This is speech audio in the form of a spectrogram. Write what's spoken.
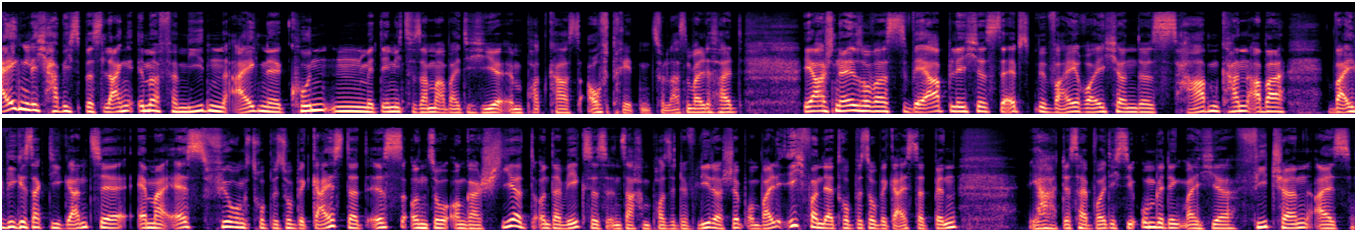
eigentlich habe ich es bislang immer vermieden, eigene Kunden, mit denen ich zusammenarbeite, hier im Podcast auftreten zu lassen, weil das halt ja schnell so was Werbliches, Selbstbeweihräucherndes haben kann. Aber weil, wie gesagt, die ganze MAS-Führungstruppe so begeistert ist und so engagiert unterwegs ist in Sachen Positive Leadership und weil ich von der Truppe so begeistert bin, ja, deshalb wollte ich sie unbedingt mal hier featuren als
